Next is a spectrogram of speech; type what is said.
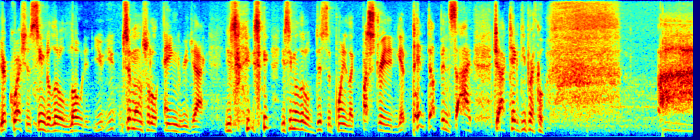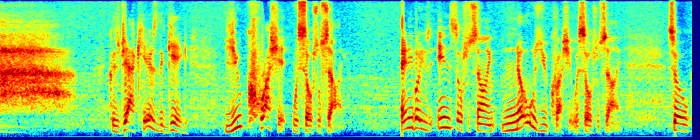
Your question seemed a little loaded. You, you seem almost a little angry, Jack. You, you seem a little disappointed, like frustrated. You get pent up inside. Jack, take a deep breath. Go. Ah. Because, Jack, here's the gig. You crush it with social selling. Anybody who's in social selling knows you crush it with social selling. So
